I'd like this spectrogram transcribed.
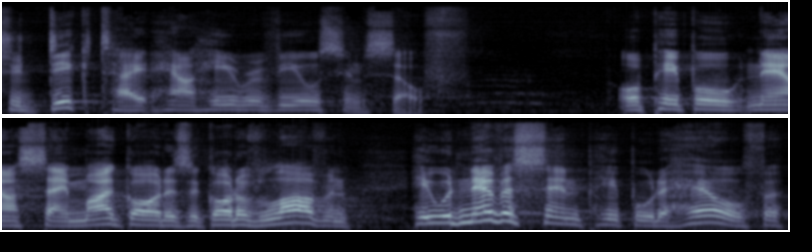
to dictate how He reveals Himself. Or people now say, My God is a God of love and he would never send people to hell for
